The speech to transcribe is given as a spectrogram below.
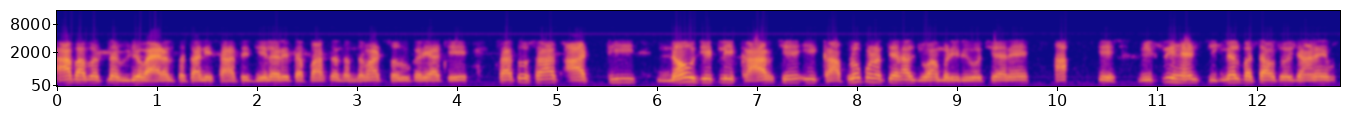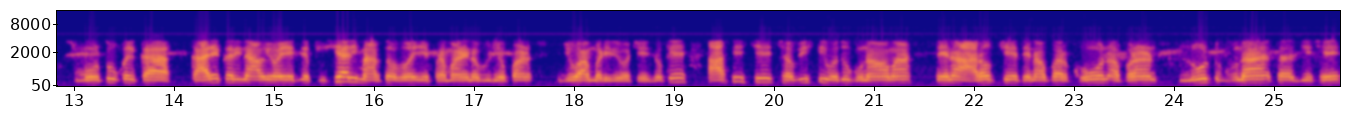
આ બાબતના વીડિયો વાયરલ થતાની સાથે જેલરે તપાસના ધમધમાટ શરૂ કર્યા છે. સાથોસાથ આઠથી નવ જેટલી કાર છે, એ કાફલો પણ અત્યારે હાલ જોવા મળી રહ્યો છે અને આ છે. વિક્ટરી હેન્ડ સિગ્નલ બતાવતો હોય, જાણે મોટું કોઈ કાર્ય કરીને આવ્યો હોય એટલે ફિશિયારી મારતો હોય, એ પ્રમાણેનો વીડિયો પણ જોવા મળી રહ્યો છે. જોકે આશીષ છે છવ્વીસથી વધુ ગુનાઓમાં તેના આરોપ છે. તેના ઉપર ખૂન, અપહરણ, લૂંટ, ગુના જે છે,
